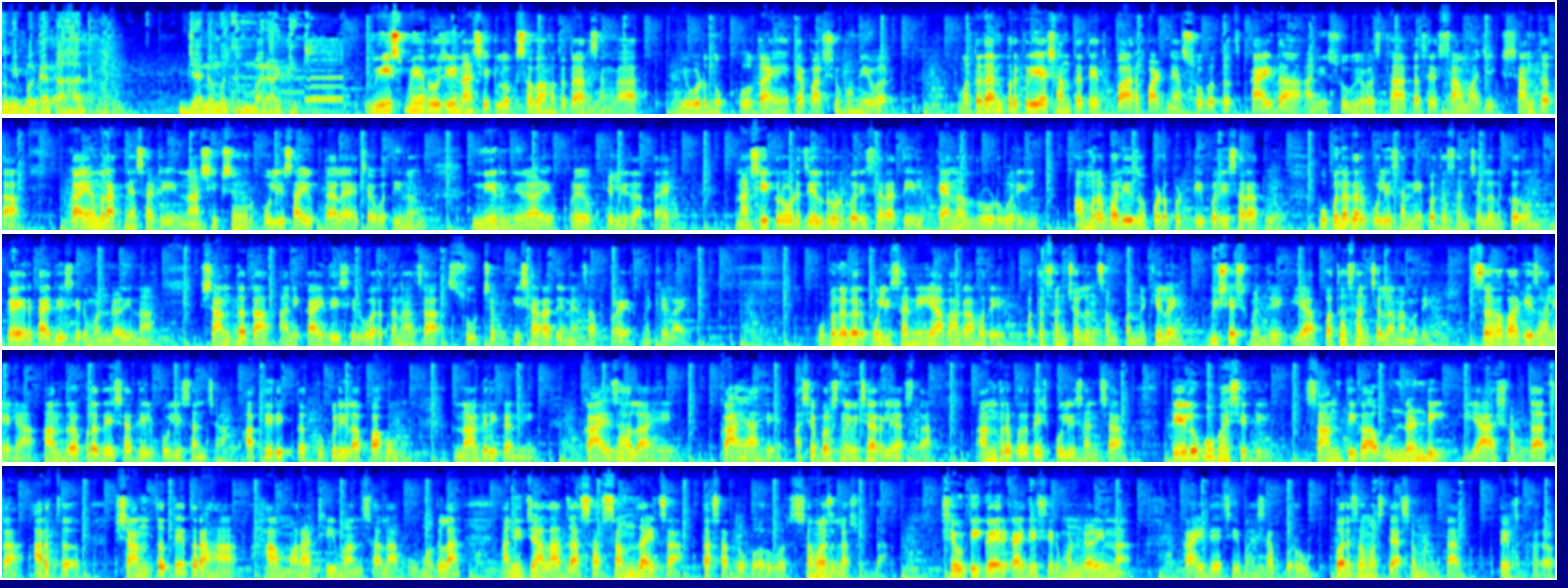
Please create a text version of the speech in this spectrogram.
तुम्ही बघत आहात जनमत मराठी. वीस मे रोजी नाशिक लोकसभा मतदारसंघात निवडणूक होत आहे त्या पार्श्वभूमीवर. मतदान प्रक्रिया शांततेत पार पाडण्यासोबतच कायदा आणि सुव्यवस्था तसेच सामाजिक शांतता कायम राखण्यासाठी नाशिक शहर पोलीस आयुक्तालयाच्या वतीनं निरनिराळे प्रयोग केले जात आहेत. नाशिक रोड जेल रोड परिसरातील कॅनल रोडवरील आम्रपाली झोपडपट्टी परिसरातून उपनगर पोलिसांनी पथसंचलन करून गैरकायदेशीर मंडळींना शांतता आणि कायदेशीर वर्तनाचा सूचक इशारा देण्याचा प्रयत्न केला आहे उपनगर पोलिसांनी या भागामध्ये पथसंचलन संपन्न केलंय. विशेष म्हणजे या पथसंचलनामध्ये सहभागी झालेल्या आंध्र प्रदेशातील पोलिसांच्या अतिरिक्त तुकडीला पाहून नागरिकांनी काय झालं आहे काय आहे असे प्रश्न विचारले असता आंध्र प्रदेश पोलिसांच्या तेलुगू भाषेतील सांतिका उंडंडी या शब्दाचा अर्थ शांततेत राहा हा मराठी माणसाला उमगला आणि ज्याला जसा समजायचा तसा तो बरोबर समजला सुद्धा. शेवटी गैरकायदेशीर मंडळींना कायद्याची भाषा बरोबर समजते असं म्हणतात तेच खरं.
